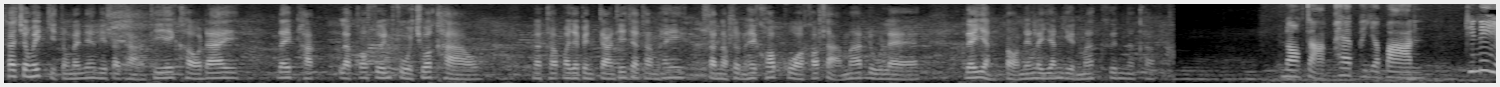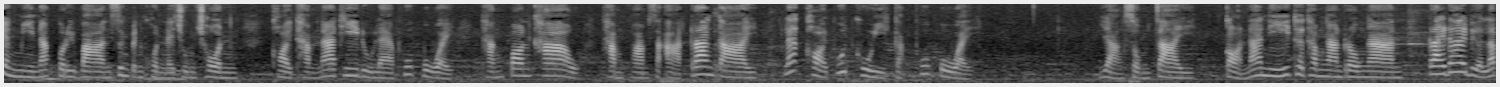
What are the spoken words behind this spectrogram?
ถ้าช่วงวิกฤตตรงนั้นเนี่ยมีสถานที่ให้เขาได้ได้พักแล้วก็ฟื้นฟูชั่วคราว นะครับมันจะเป็นการที่จะทำให้สนับสนุนให้ครอบครัวเขาสามารถดูแลได้อย่างต่อเนื่องและยั่งยืนมากขึ้นนะครับ นอกจากแพทย์พยาบาล ที่นี่ยังมีนักบริบาลซึ่งเป็นคนในชุมชน คอยทำหน้าที่ดูแลผู้ป่วย ทั้งป้อนข้าวทำความสะอาดร่างกาย และคอยพูดคุยกับผู้ป่วย อย่างสมใจก่อนหน้านี้เธอทำงานโรงงาน รายได้เดือนละ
